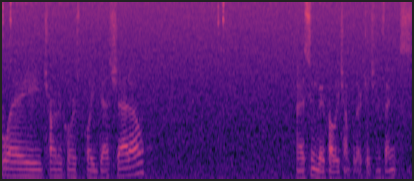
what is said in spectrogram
play Chart a Course, play Death Shadow. I assume they probably jump their Kitchen Finks.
